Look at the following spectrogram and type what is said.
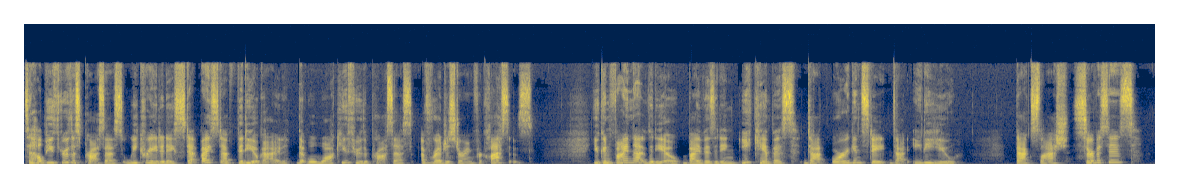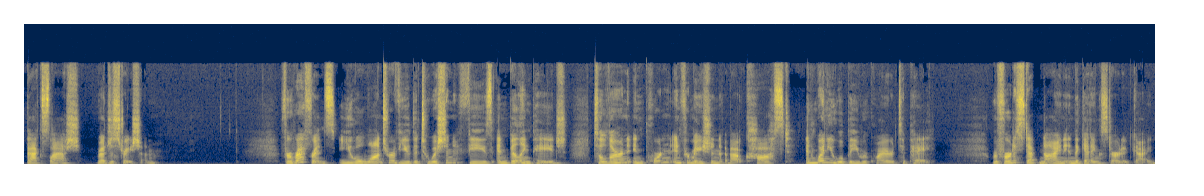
To help you through this process, we created a step by step video guide that will walk you through the process of registering for classes. You can find that video by visiting ecampus.oregonstate.edu backslash services backslash registration. For reference, you will want to review the tuition, fees, and billing page to learn important information about cost and when you will be required to pay. Refer to Step 9 in the Getting Started Guide.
